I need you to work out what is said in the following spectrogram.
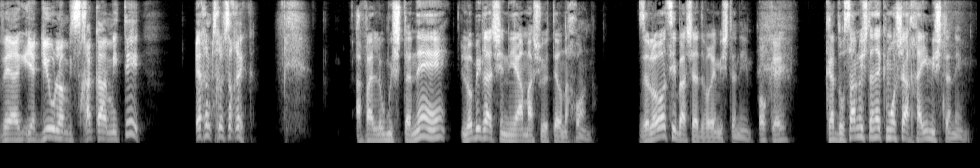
ויגיעו למשחק האמיתי, איך הם צריכים לשחק? אבל הוא משתנה לא בגלל שנהיה משהו יותר נכון. זה לא סיבה שהדברים משתנים. אוקיי. כדורסל משתנה כמו שהחיים משתנים.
